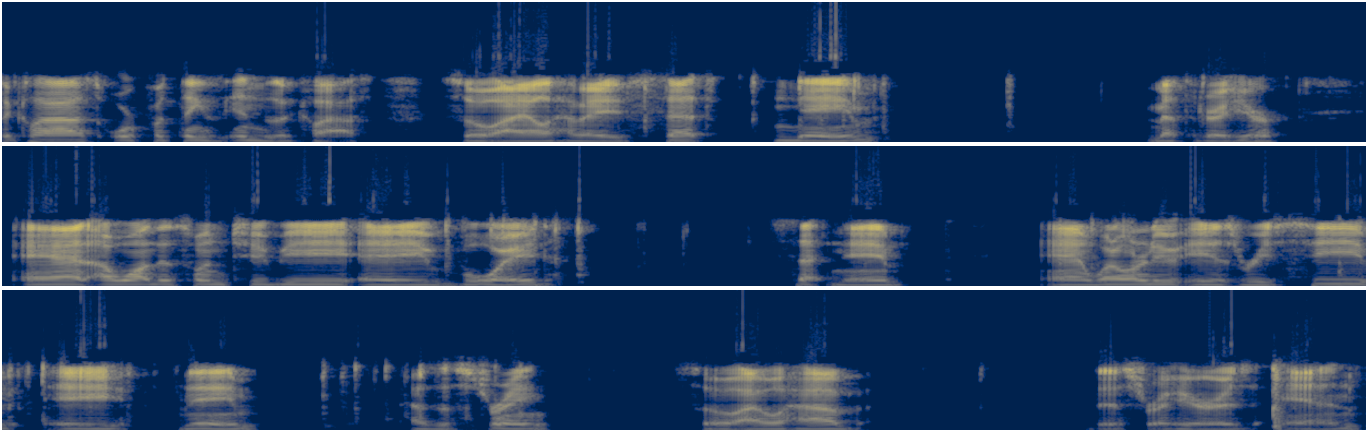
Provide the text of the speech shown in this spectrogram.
the class or put things into the class. So I'll have a set name method right here. And I want this one to be a void set name. And what I want to do is receive a name as a string. So I will have this right here as n.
